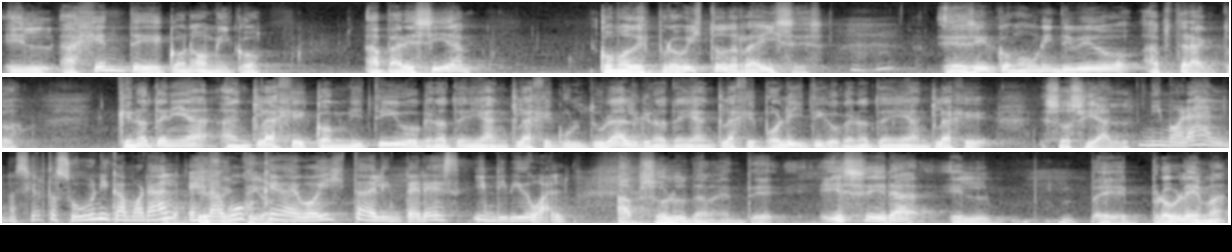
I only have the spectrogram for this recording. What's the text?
el agente económico aparecía como desprovisto de raíces, es decir, como un individuo abstracto, que no tenía anclaje cognitivo, que no tenía anclaje cultural, que no tenía anclaje político, que no tenía anclaje social. Ni moral, ¿no es cierto? Su única moral es la búsqueda egoísta del interés individual. Absolutamente. Ese era el eh, problema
